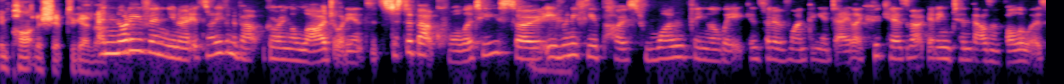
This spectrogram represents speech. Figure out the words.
in partnership together. And not even, you know, it's not even about growing a large audience. It's just about quality. So mm-hmm. even if you post one thing a week instead of one thing a day, like who cares about getting 10,000 followers?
